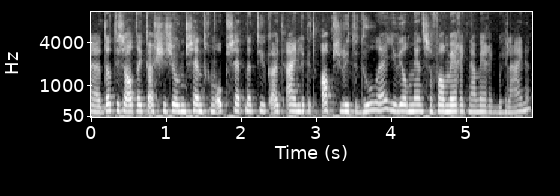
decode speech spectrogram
Uh, dat is altijd als je zo'n centrum opzet natuurlijk uiteindelijk het absolute doel. Hè. Je wil mensen van werk naar werk begeleiden.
